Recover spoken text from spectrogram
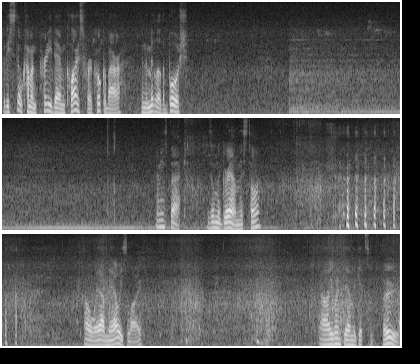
but he's still coming pretty damn close for a kookaburra in the middle of the bush. And he's back. He's on the ground this time. oh wow, now he's low. Oh, he went down to get some food.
